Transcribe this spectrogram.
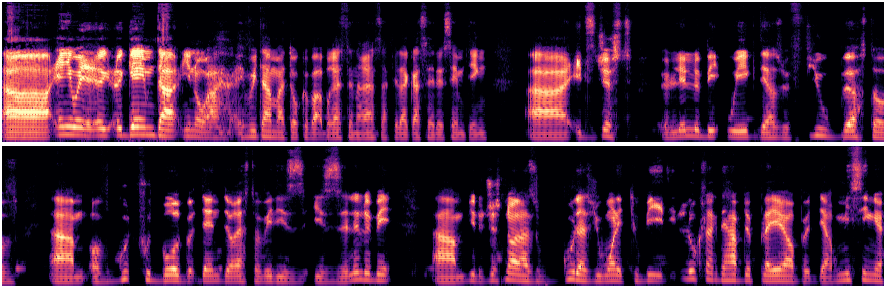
Uh, anyway, a, a, game that you know every time I talk about Brest and Reims, I feel like I say the same thing. Uh, it's just a little bit weak. There's a few bursts of um, of good football, but then the rest of it is is a little bit um, you know just not as good as you want it to be. It looks like they have the player, but they're missing a,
